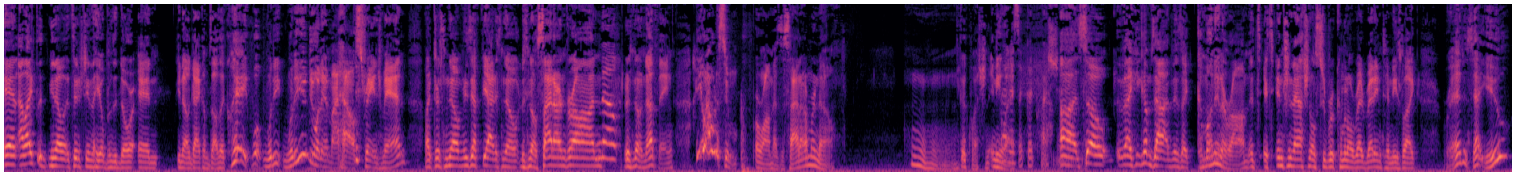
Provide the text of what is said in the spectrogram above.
And I like the, you know, it's interesting that he opens the door and, you know, a guy comes out like, hey, what, what, are you, what are you doing in my house, strange man? Like, there's no, he's FBI, there's no, there's no sidearm drawn. No. There's no nothing. You, I would assume Aram has a sidearm or no? Hmm, good question. Anyway. That is a good question. Uh, so like he comes out and he's like, "Come on in, Aram. It's it's international super criminal Red Reddington." He's like, "Red, is that you?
